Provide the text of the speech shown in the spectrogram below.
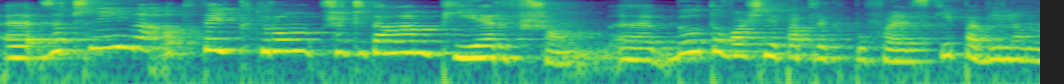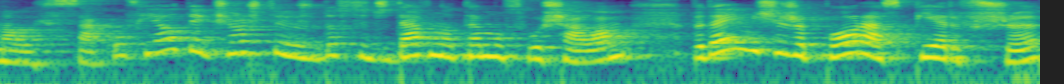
E, Zacznijmy od tej, którą przeczytałam pierwszą. Był to właśnie Patryk Pufelski, Pawilon Małych Ssaków. Ja o tej książce już dosyć dawno temu słyszałam. Wydaje mi się, że po raz pierwszy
